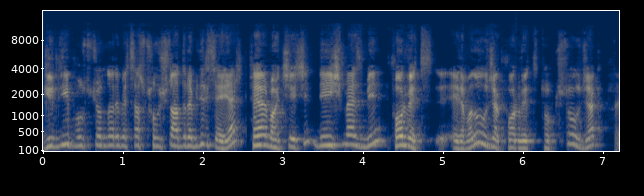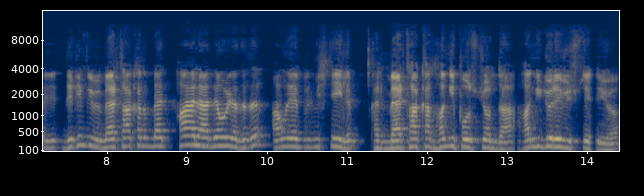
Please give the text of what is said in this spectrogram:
Girdiği pozisyonları mesela sonuçlandırabilirse eğer Fenerbahçe için değişmez bir forvet elemanı olacak. Forvet topçusu olacak. Hani dediğim gibi Mert Hakan'ın ben hala ne oynadığını anlayabilmiş değilim. Hani Mert Hakan hangi pozisyonda hangi görevi üstleniyor?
